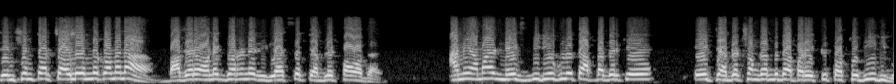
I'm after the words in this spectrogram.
টেনশন তো আর চাইলে এমনি কমে না। বাজারে অনেক ধরনের রিল্যাক্সের ট্যাবলেট পাওয়া যায়। আমি আমার নেক্সট ভিডিওগুলোতে আপনাদেরকে এই ট্যাবলেট সংক্রান্ত ব্যাপারে একটু তথ্য দিয়ে দিব।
